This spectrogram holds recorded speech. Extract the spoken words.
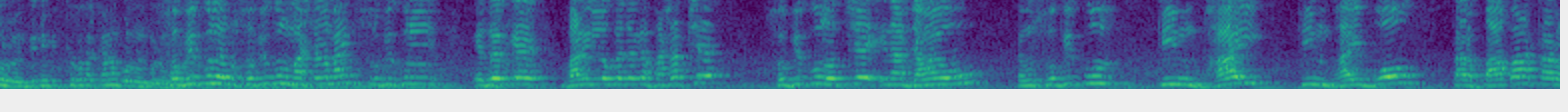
বলবেন? তিনি মিথ্যে কথা কেন বলবেন বলুন? শফিকুল শফিকুল মাস্টার মাইন্ড শফিকুল এদেরকে বাড়ির লোকেদেরকে ফাঁসাচ্ছে। শফিকুল হচ্ছে এনার জামাইবাবু এবং শফিকুল তিন ভাই তিন ভাই বউ তার বাবা তার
